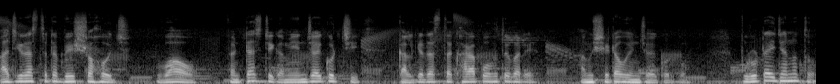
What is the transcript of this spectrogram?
আজকের রাস্তাটা বেশ সহজ, ওয়াও ফ্যান্টাস্টিক আমি এনজয় করছি। কালকের রাস্তা খারাপও হতে পারে, আমি সেটাও এনজয় করব। পুরোটাই জানো তো?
